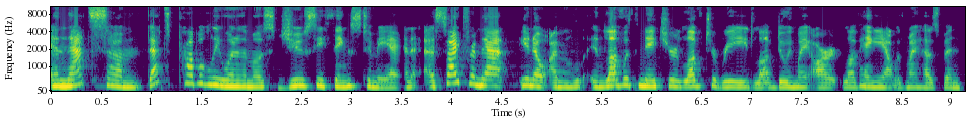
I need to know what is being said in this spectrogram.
and that's um that's probably one of the most juicy things to me and aside from that you know i'm in love with nature love to read love doing my art love hanging out with my husband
